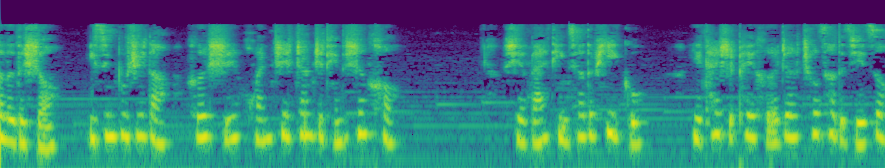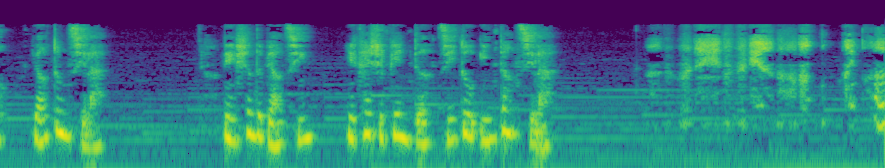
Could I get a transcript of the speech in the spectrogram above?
乐乐的手已经不知道何时还至张志田的身后，雪白挺翘的屁股也开始配合着抽操的节奏摇动起来。脸上的表情也开始变得极度淫荡起来，好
